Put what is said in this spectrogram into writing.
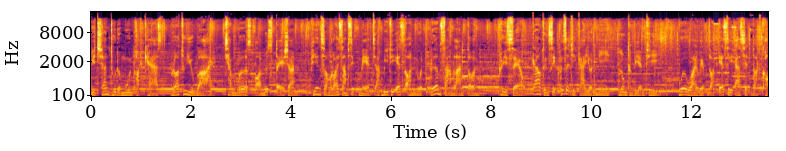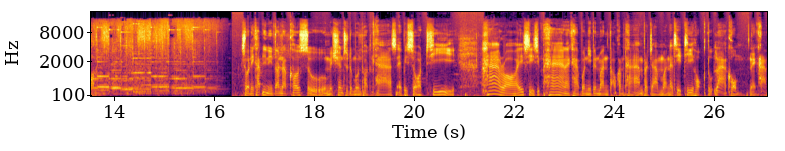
Mission to the Moon Podcast รอ t ธออยู่บ่าย Chambers on Wood Station เพียง 230 เมตรจาก BTS อ่อนนุชเริ่ม 3 ล้านต้น Pre-sale 9-10 พฤศจิกายนนี้ ลงทะเบียนที่ www.scasset.com สวัสดีครับ ยินดีต้อนรับเข้าสู่ Mission to the Moon Podcast เอพิโซดที่ 545 นะครับ วันนี้เป็นวันตอบคำถามประจำวันอาทิตย์ที่ 6 ตุลาคมนะครับ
